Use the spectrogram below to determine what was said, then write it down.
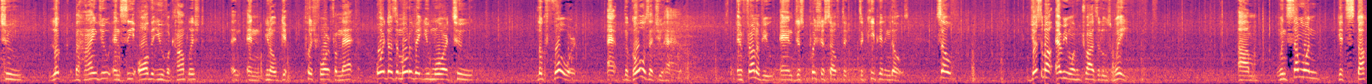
to look behind you and see all that you've accomplished and, and you know get pushed forward from that? Or does it motivate you more to look forward at the goals that you have in front of you and just push yourself to, to keep hitting those? So just about everyone who tries to lose weight um, when someone gets stuck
